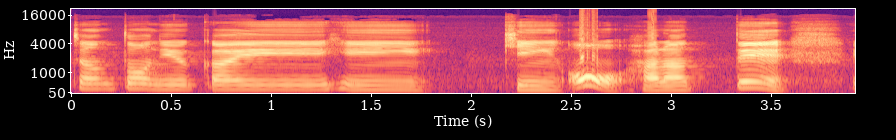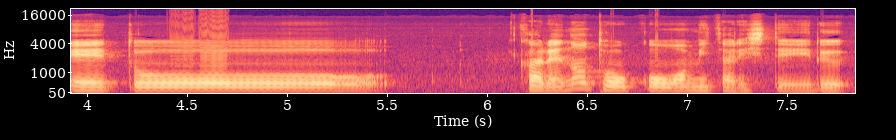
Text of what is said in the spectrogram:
ちゃんと入会品金を払って、えっ、ー、と彼の投稿を見たりしている。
